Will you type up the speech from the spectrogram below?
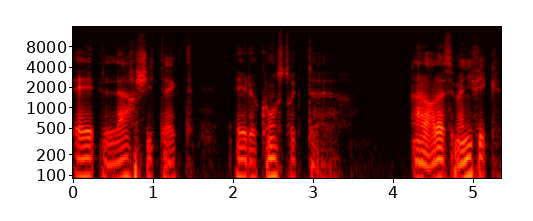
est l'architecte et le constructeur. Alors là, c'est magnifique.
